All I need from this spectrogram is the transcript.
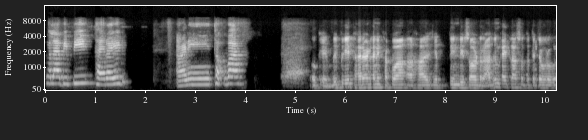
मला बीपी थायरॉइड आणि थकवा. ओके बीपी थायरॉइड आणि थकवा हा हे तीन डिसऑर्डर अजून काही त्रास होतो त्याच्याबरोबर?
